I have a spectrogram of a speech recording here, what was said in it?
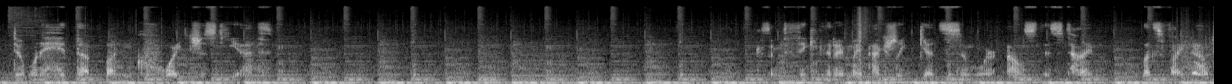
I don't want to hit that button quite just yet. Because I'm thinking that I might actually get somewhere else this time. Let's find out.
